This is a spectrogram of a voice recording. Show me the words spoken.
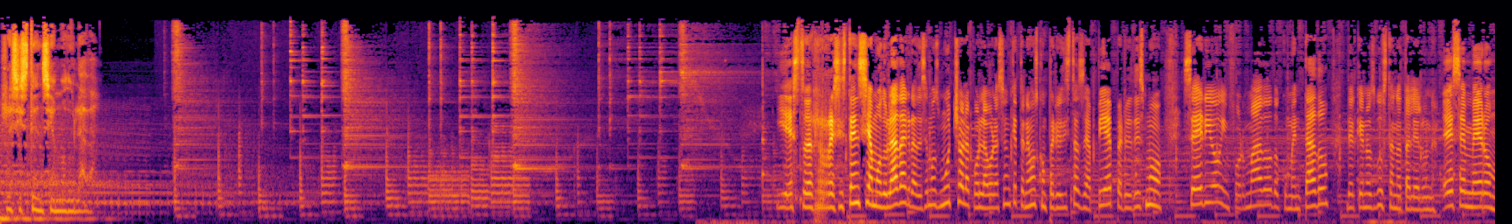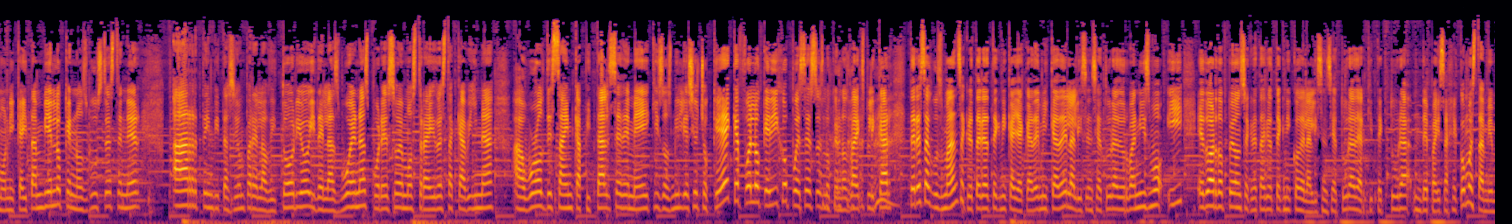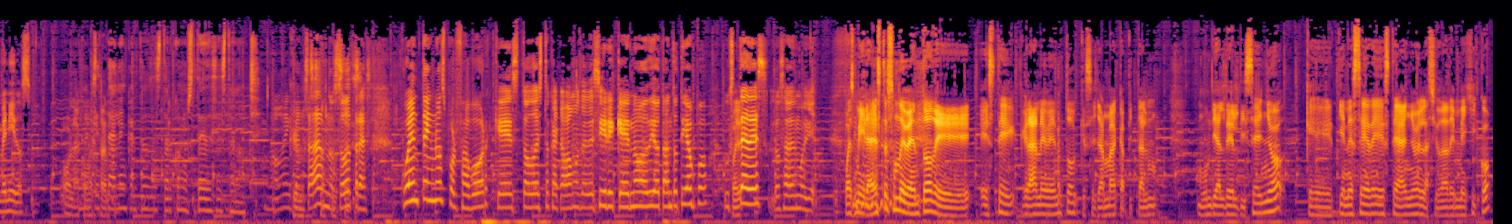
Resistencia modulada. Esto es Resistencia Modulada. Agradecemos mucho la colaboración que tenemos con periodistas de a pie, periodismo serio, informado, documentado, del que nos gusta Natalia Luna. Ese mero, Mónica. Y también lo que nos gusta es tener arte, invitación para el auditorio y de las buenas. Por eso hemos traído esta cabina a World Design Capital CDMX 2018. ¿Qué? ¿Qué fue lo que dijo? Pues eso es lo que nos va a explicar Teresa Guzmán, secretaria técnica y académica de la licenciatura de urbanismo, y Eduardo Peón, secretario técnico de la licenciatura de arquitectura de paisaje. ¿Cómo están? Bienvenidos. Hola, ¿cómo ¿Qué están? tal? Encantados de estar con ustedes esta noche. No, Qué encantadas nosotras. Cuéntenos, por favor, qué es todo esto que acabamos de decir y que no dio tanto tiempo. Ustedes lo saben muy bien. Pues mira, este es un evento de este gran evento que se llama Capital Mundial del Diseño que tiene sede este año en la Ciudad de México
